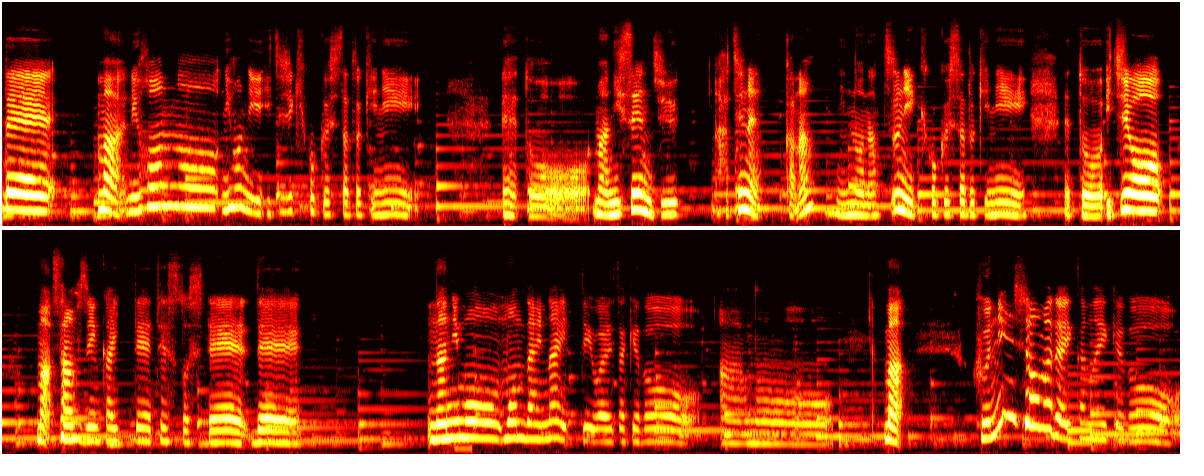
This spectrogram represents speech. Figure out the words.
でまあ日本の日本に一時帰国した時にえっ、とまあ2018年かな？の夏に帰国した時にえっと一応まあ産婦人科行ってテストしてで何も問題ないって言われたけどあのまあ不妊症まではいかないけど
